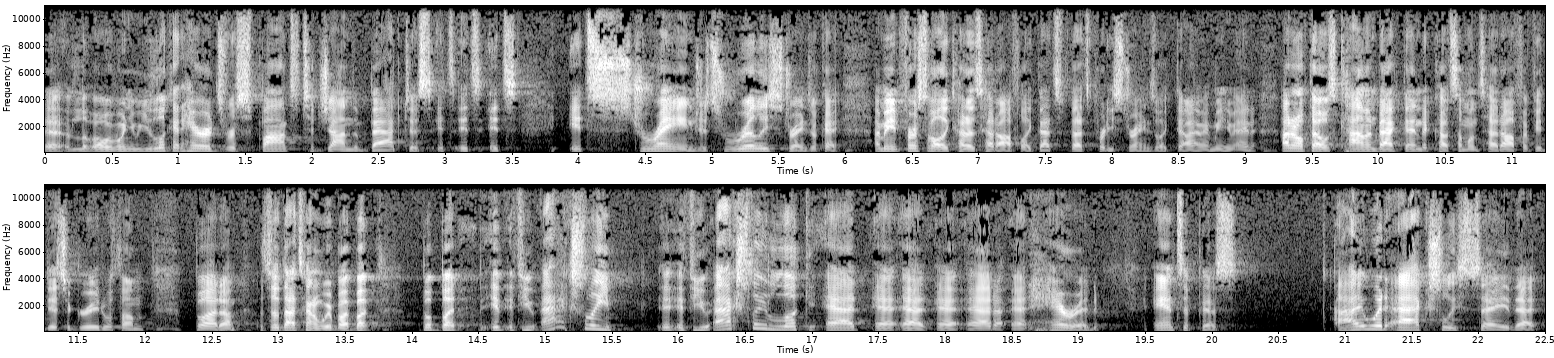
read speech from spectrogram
uh, when you look at Herod's response to John the Baptist, it's, it's, it's, it's strange. It's really strange. Okay, I mean, first of all, he cut his head off. Like that's that's pretty strange. Like I mean, I don't know if that was common back then to cut someone's head off if you disagreed with them, but um, so that's kind of weird. But but but but if, you actually if you actually look at at, at, at, at Herod Antipas, I would actually say that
